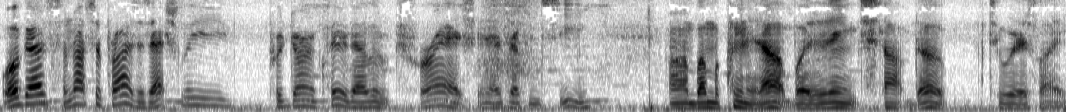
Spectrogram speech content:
Well, guys, I'm not surprised. It's actually pretty darn clear. Got a little trash in as I can see. Um, but I'm gonna clean it out, but it ain't stopped up to where it's like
